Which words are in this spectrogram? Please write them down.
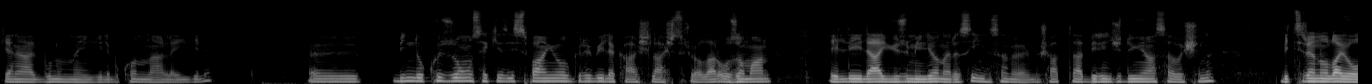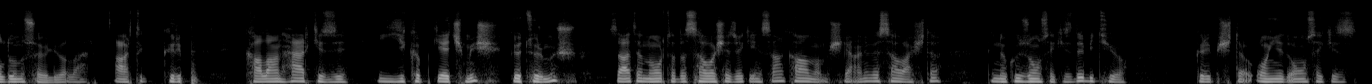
Genel bununla ilgili bu konularla ilgili. Ee, 1918 İspanyol gribi ile karşılaştırıyorlar. O zaman 50 ila 100 milyon arası insan ölmüş. Hatta Birinci Dünya Savaşı'nı bitiren olay olduğunu söylüyorlar. Artık grip kalan herkesi yıkıp geçmiş, götürmüş zaten ortada savaşacak insan kalmamış yani ve savaşta 1918'de bitiyor. Grip işte 17-18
